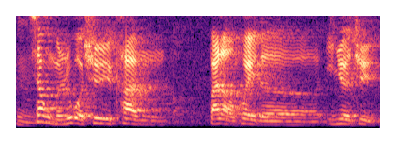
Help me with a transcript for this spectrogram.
嗯，像我们如果去看百老汇的音乐剧，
